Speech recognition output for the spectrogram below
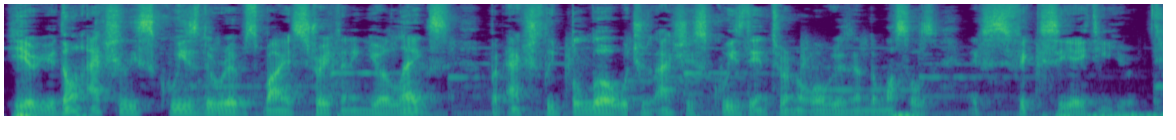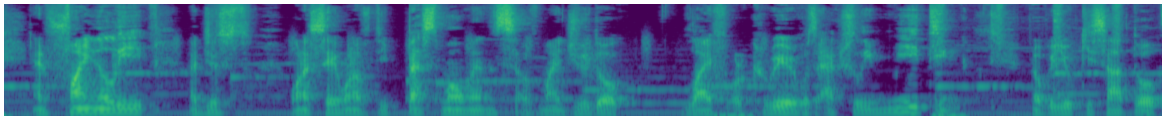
here you don't actually squeeze the ribs by straightening your legs, but actually below, which will actually squeeze the internal organs and the muscles, asphyxiating you. And finally, I just want to say one of the best moments of my judo life or career was actually meeting Nobuyuki Sato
